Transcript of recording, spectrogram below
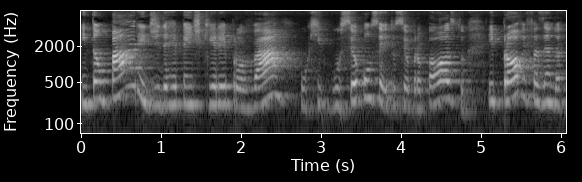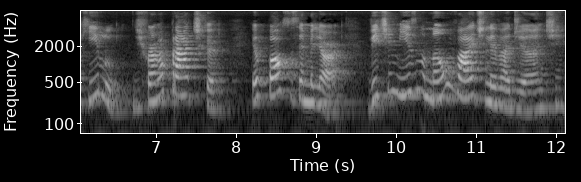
Então pare de de repente querer provar o, que, o seu conceito, o seu propósito e prove fazendo aquilo de forma prática. Eu posso ser melhor. Vitimismo não vai te levar adiante.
